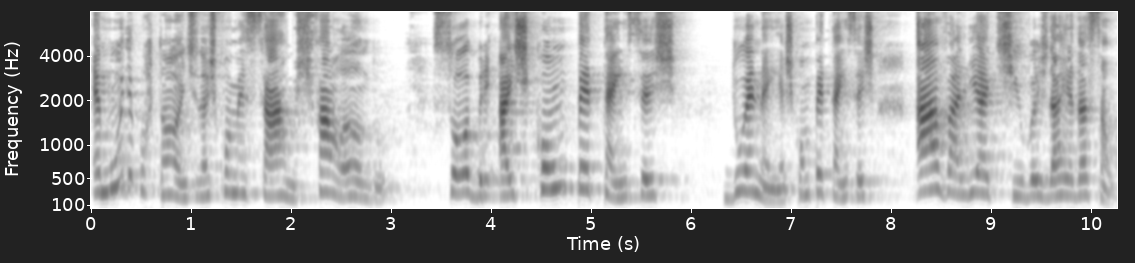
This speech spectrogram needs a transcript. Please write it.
É muito importante nós começarmos falando sobre as competências do Enem, as competências avaliativas da redação.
